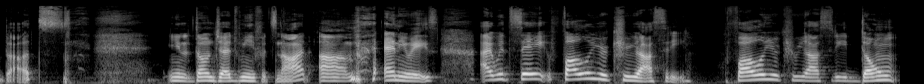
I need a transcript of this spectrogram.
dots. you know, don't judge me if it's not. Um, anyways, I would say follow your curiosity. Follow your curiosity. Don't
